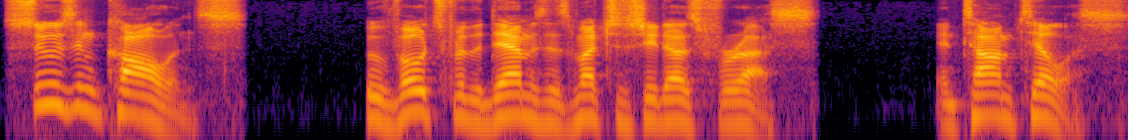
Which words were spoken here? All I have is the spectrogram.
Susan Collins, who votes for the Dems as much as she does for us, and Thom Tillis.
